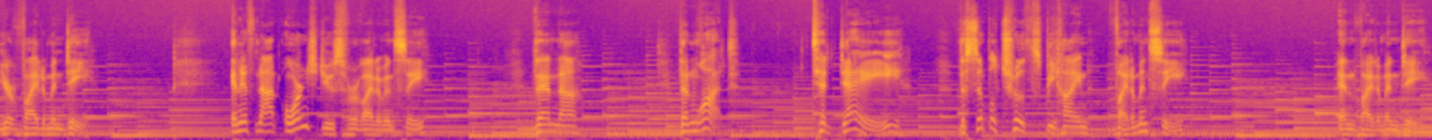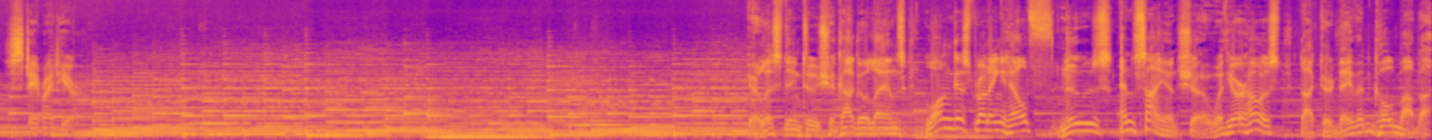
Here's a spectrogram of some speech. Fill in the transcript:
your vitamin D? And if not orange juice for vitamin C, then uh, then what? Today, the simple truths behind vitamin C and vitamin D. Stay right here. Listening to Chicagoland's longest running health, news, and science show with your host, Dr. David Kolbaba.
